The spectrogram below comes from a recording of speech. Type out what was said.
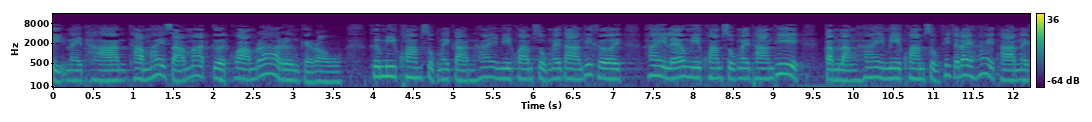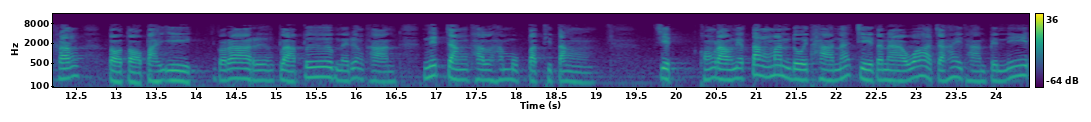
ติในทานทำให้สามารถเกิดความร่าเริงแก่เรา คือมีความสุขในการให้มีความสุขในทานที่เคย ให้แล้วมีความสุขในทานที่กำลังให้มีความสุขที่จะได้ให้ทานในครั้งต่อต่อไปอีก ก็ร่าเริงปราบปลื้มในเรื่องทาน นิจจังทัลหมุปปัติตัง จิต ของเราเนี่ยตั้งมั่นโดยทานนะเจตนาว่าจะให้ทานเป็นนิด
